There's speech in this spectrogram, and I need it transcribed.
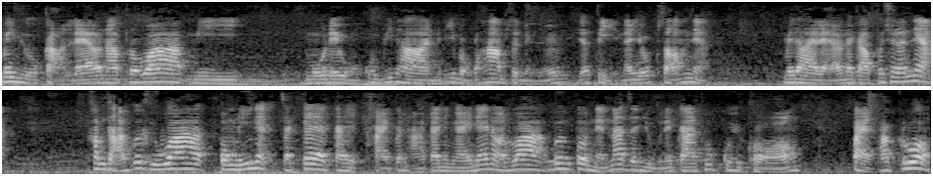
ไม่มีโอกาสแล้วนะ เพราะว่ามีโมเดลของคุณพิธานที่บอกว่าห้ามเสนอยตินายกซ้ำเนี่ยไม่ได้แล้วนะครับ เพราะฉะนั้นเนี่ยคำถามก็คือว่าตรงนี้เนี่ยจะแก้ไขปัญหากันยังไง แน่นอนว่าเบื้องต้นเนี่ยน่าจะอยู่ในการพูดคุยของ8พักร่วม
